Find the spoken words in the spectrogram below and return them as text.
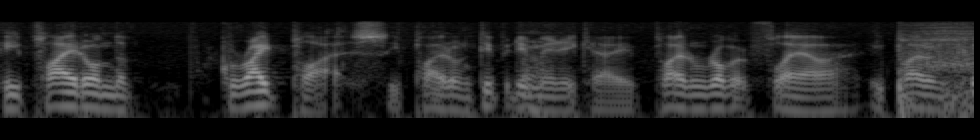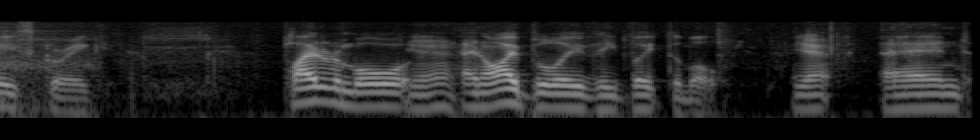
He played on the great players. He played on DiPierdomenico. Hmm. He played on Robert Flower. He played on Keith Greig. Played them all, Yeah. and I believe he beat them all Yeah. and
